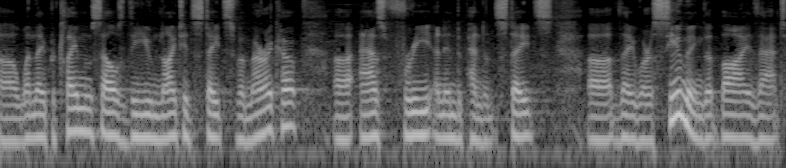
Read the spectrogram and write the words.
uh, when they proclaimed themselves the United States of America uh, as free and independent states. Uh, they were assuming that by that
